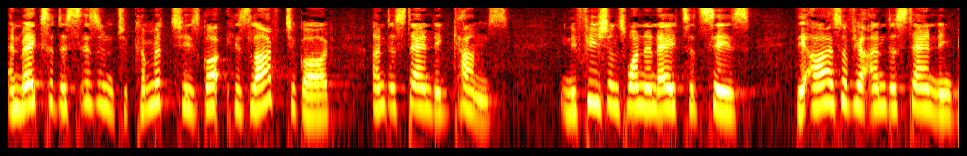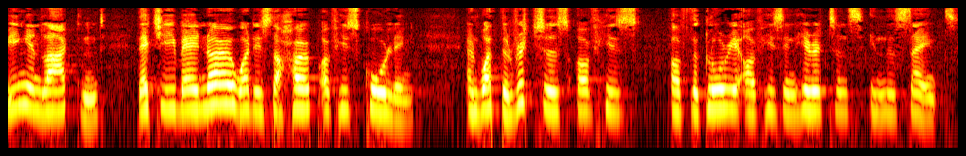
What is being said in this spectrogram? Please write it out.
and makes a decision to commit his, God, his life to God, understanding comes. In Ephesians 1 and 8, it says, The eyes of your understanding being enlightened, that ye may know what is the hope of his calling, and what the riches of, his, of the glory of his inheritance in the saints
